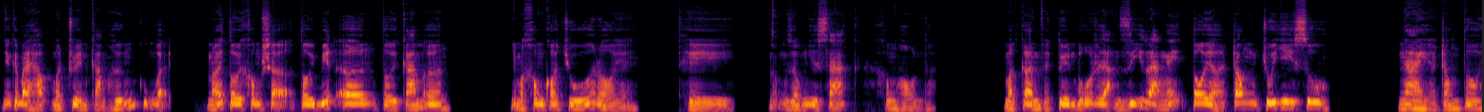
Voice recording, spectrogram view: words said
Những cái bài học mà truyền cảm hứng cũng vậy nói tôi không sợ tôi biết ơn tôi cảm ơn nhưng mà không có chúa rồi ấy thì nó cũng giống như xác không hồn thôi mà cần phải tuyên bố dạn dĩ rằng ấy tôi ở trong chúa giêsu ngài ở trong tôi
